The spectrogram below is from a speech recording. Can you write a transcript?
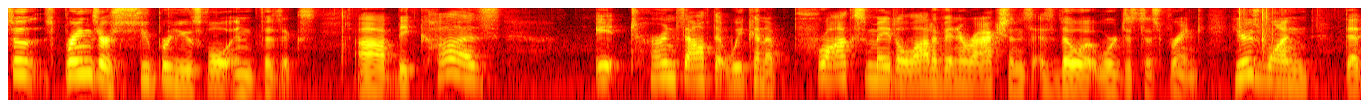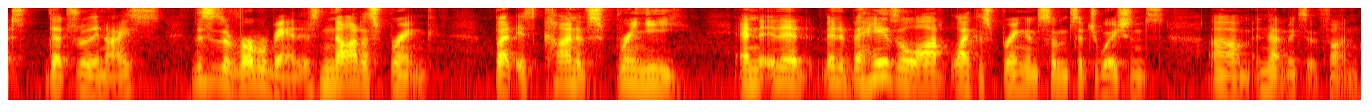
So springs are super useful in physics uh, because it turns out that we can approximate a lot of interactions as though it were just a spring. Here's one that's that's really nice. This is a rubber band. It's not a spring, but it's kind of springy, and, and it, and it behaves a lot like a spring in some situations, um, and that makes it fun.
